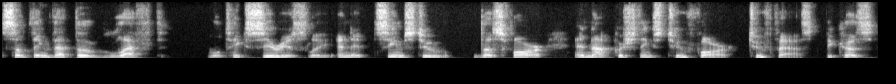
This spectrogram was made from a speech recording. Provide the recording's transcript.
something that the left will take seriously, and it seems to thus far, and not push things too far, too fast, because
